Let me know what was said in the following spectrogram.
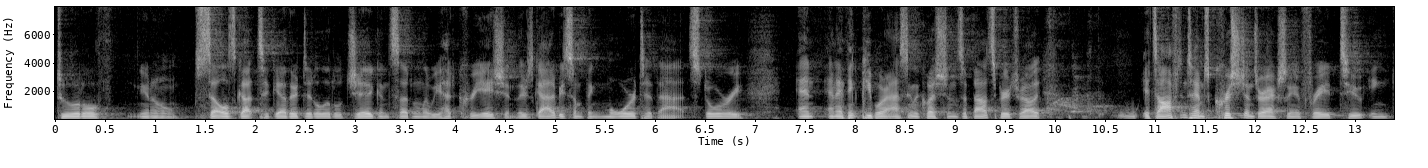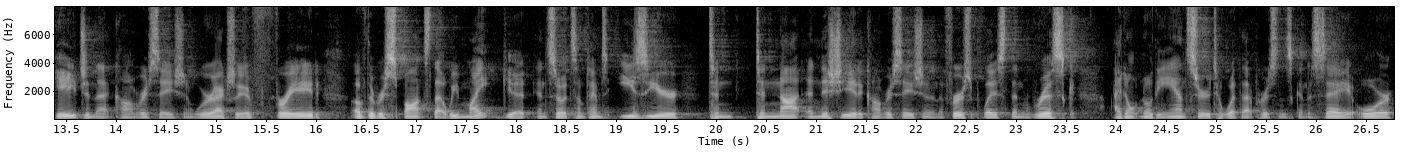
two little, you know, cells got together, did a little jig, and suddenly we had creation. There's got to be something more to that story. And, and I think people are asking the questions about spirituality it's oftentimes Christians are actually afraid to engage in that conversation. We're actually afraid of the response that we might get, and so it's sometimes easier to, to not initiate a conversation in the first place than risk I don't know the answer to what that person's going to say. Or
